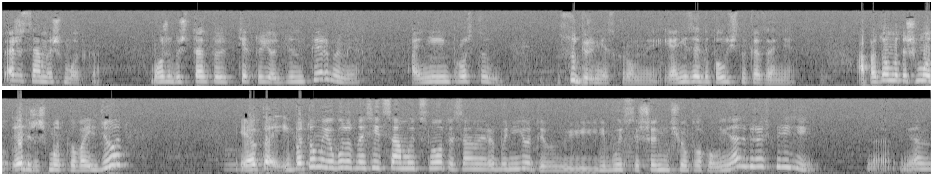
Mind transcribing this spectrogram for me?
та же самая шмотка. Может быть, что те, кто ее идут первыми, они просто супер нескромные, и они за это получат наказание. А потом эта, шмот, эта же шмотка войдет, и, и потом ее будут носить самые цноты, самые рабаньет, и не будет совершенно ничего плохого. Не надо бежать впереди. Не надо...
